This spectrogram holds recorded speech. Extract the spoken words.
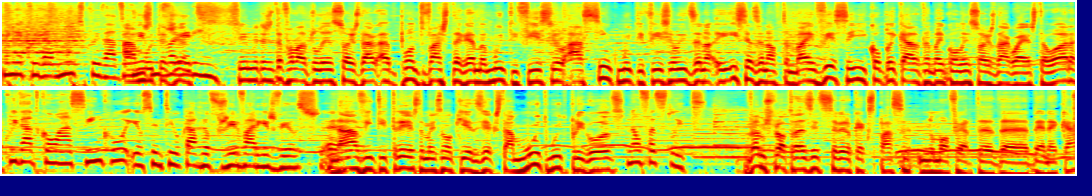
Tenha cuidado, muito cuidado, Há mesmo muita gente, devagarinho. sim, muita gente a falar de lençóis de água. A Ponte Vasta da Gama muito difícil, A5 muito difícil e 19, e C19 também. Vê-se aí complicada também com lençóis de água a esta hora. Cuidado com a A5, eu senti o carro a fugir várias vezes. Na Ah, A23 também estão aqui a dizer que está muito, muito perigoso. não facilite. Vamos para o trânsito saber o que é que se passa numa oferta da Benecar.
